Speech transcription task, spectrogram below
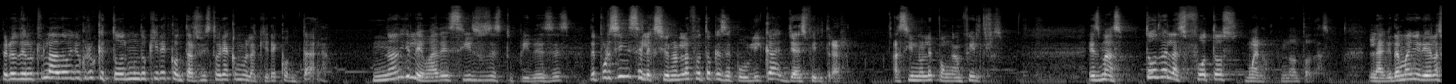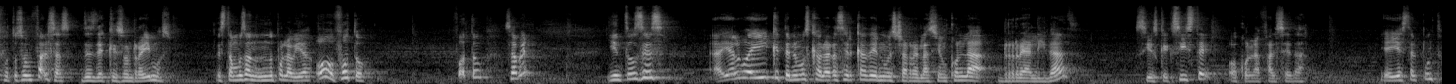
Pero del otro lado, yo creo que todo el mundo quiere contar su historia como la quiere contar. Nadie le va a decir sus estupideces. De por sí, seleccionar la foto que se publica ya es filtrar. Así no le pongan filtros. Es más, todas las fotos, bueno, no todas, la gran mayoría de las fotos son falsas desde que sonreímos. Estamos andando por la vida. Oh, foto, foto, saben? Y entonces hay algo ahí que tenemos que hablar acerca de nuestra relación con la realidad si es que existe o con la falsedad. Y ahí está el punto.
